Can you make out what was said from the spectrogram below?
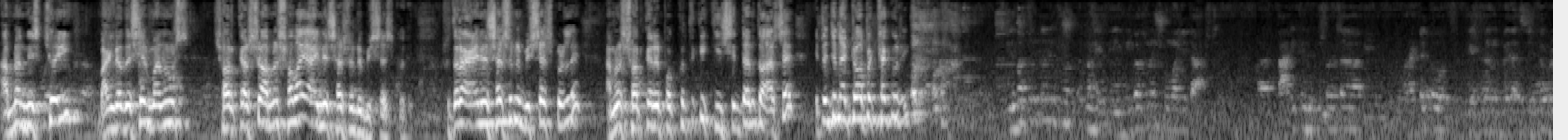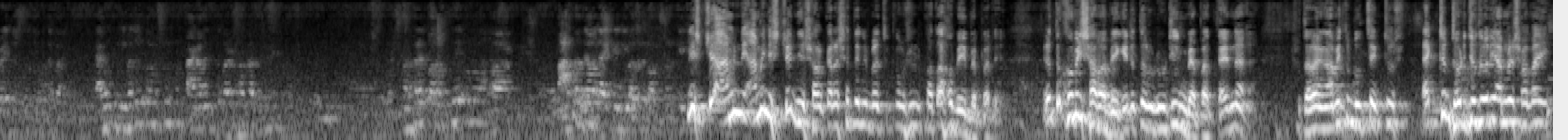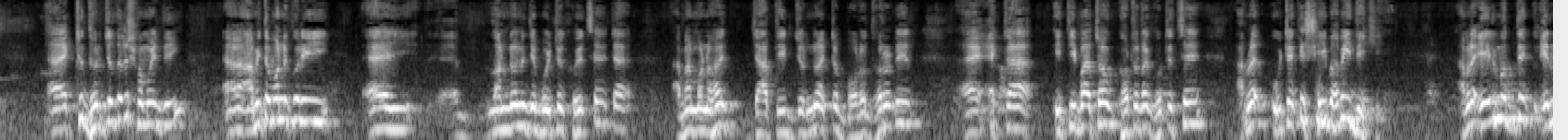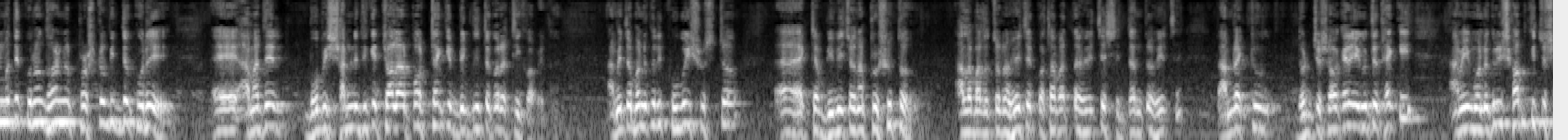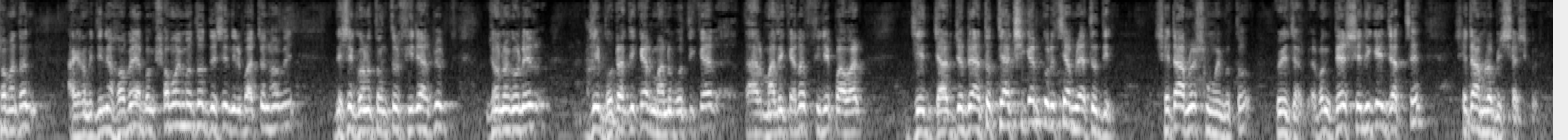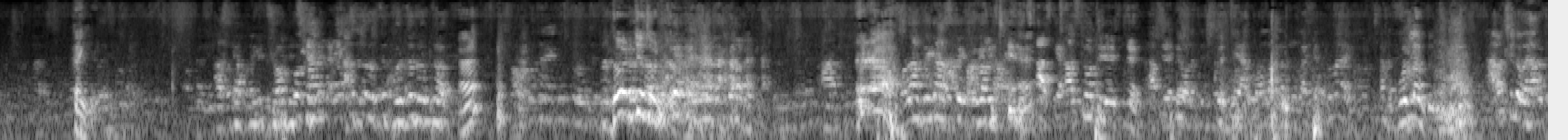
আমরা নিশ্চয়ই বাংলাদেশের মানুষ সরকার সহ আমরা সবাই আইনের শাসনে বিশ্বাস করি। সুতরাং আইনের শাসনে বিশ্বাস করলে আমরা সরকারের পক্ষ থেকে কি সিদ্ধান্ত আসে, এটার জন্য একটা অপেক্ষা করি। সরকারের তরফ থেকে কোনো নিশ্চয়, আমি আমি নিশ্চয়ই সরকারের সাথে নির্বাচন কমিশনের কথা হবে এই ব্যাপারে। এটা তো খুবই স্বাভাবিক, এটা তো রুটিন ব্যাপার, তাই না? সুতরাং আমি তো বলছি একটু একটু ধৈর্য ধরে আমরা সবাই একটু ধৈর্য ধরে সময় দিই। আমি তো মনে করি, এই লন্ডনে যে বৈঠক হয়েছে, এটা আমার মনে হয় জাতির জন্য একটা বড় ধরনের একটা ইতিবাচক ঘটনা ঘটেছে। আমরা ওইটাকে সেইভাবেই দেখি। আমরা এর মধ্যে এর মধ্যে কোনো ধরনের প্রশ্নবিদ্ধ করে আমাদের ভবিষ্যৎ সামনে দিকে চলার পথটাকে বিঘ্নিত করা ঠিক হবে না। আমি তো মনে করি খুবই সুষ্ঠু একটা বিবেচনা প্রসূত আলাপ আলোচনা হয়েছে, কথাবার্তা হয়েছে, সিদ্ধান্ত হয়েছে। আমরা একটু ধৈর্য সহকারে এগোতে থাকি। আমি মনে করি সব কিছু সমাধান আগামী দিনে হবে এবং সময় মতো দেশে নির্বাচন হবে, দেশে গণতন্ত্র ফিরে আসবে। জনগণের যে ভোটাধিকার, মানবাধিকার তার মালিকানা ফিরে পাওয়ার যে যার জন্য এত ত্যাগ স্বীকার করেছি আমরা এতদিন সেটা আমরা সময় মতো হয়ে যাবে এবং দেশ সেদিকেই যাচ্ছে সেটা আমরা বিশ্বাস করি। থ্যাংক ইউ হ্যাঁ? ধৈর্য ধরতে বললাম তো। আরও ছিল ভাই আরও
